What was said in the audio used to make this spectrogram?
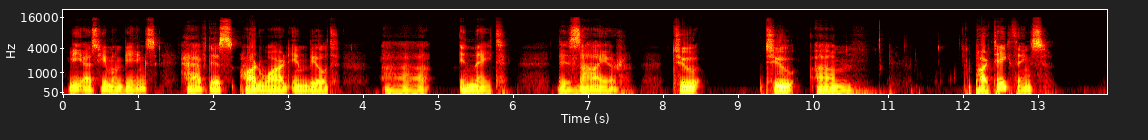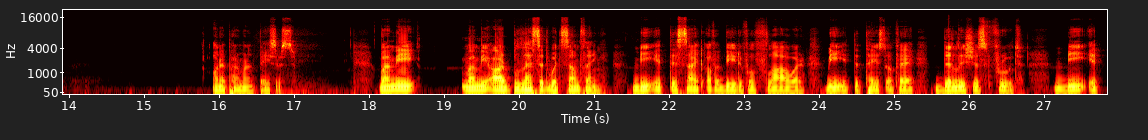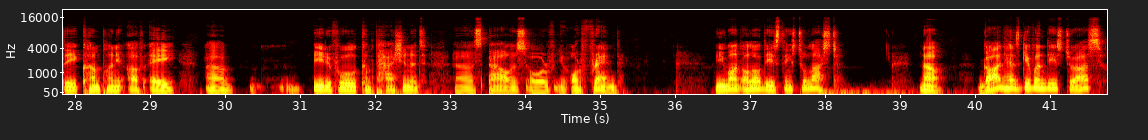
we as human beings have this hardwired, inbuilt, uh, innate desire to to um, partake things on a permanent basis. When we when we are blessed with something, be it the sight of a beautiful flower, be it the taste of a delicious fruit, be it the company of a uh, beautiful, compassionate uh, spouse or, or friend, We want all of these things to last. Now, God has given these to us,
